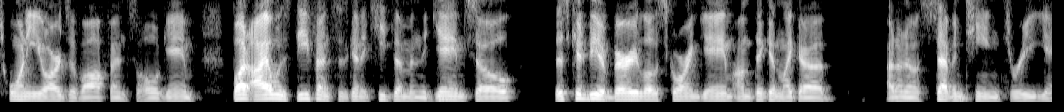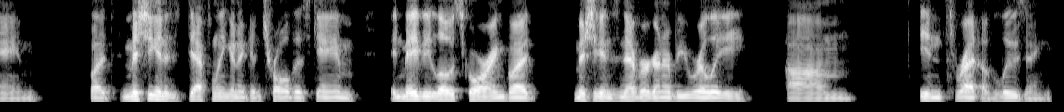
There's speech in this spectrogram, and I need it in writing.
20 yards of offense the whole game, but Iowa's defense is going to keep them in the game. So this could be a very low scoring game. I'm thinking like a, I don't know, 17 3 game, but Michigan is definitely going to control this game. It may be low scoring, but Michigan's never going to be really um, in threat of losing.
